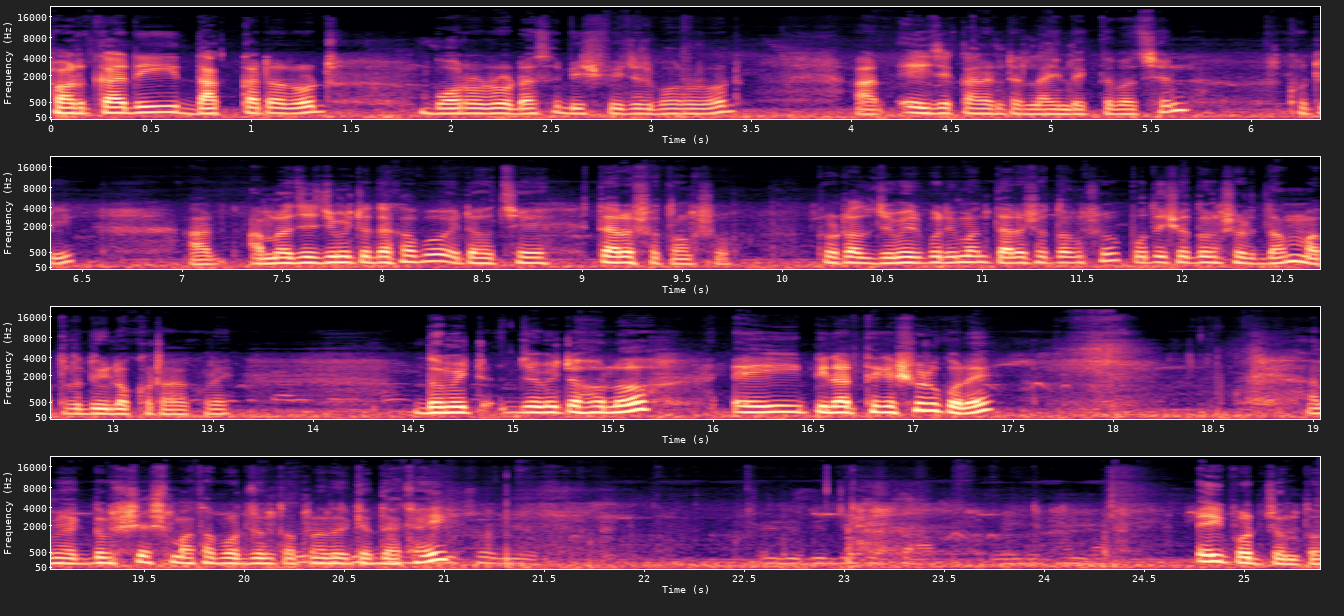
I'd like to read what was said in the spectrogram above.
সরকারি দাগ কাটা রোড বড় রোড আছে বিশ ফিটের বড় রোড। আর এই যে কারেন্টের লাইন দেখতে পাচ্ছেন খুঁটি। আর আমরা যে জমিটা দেখাবো এটা হচ্ছে তেরো শতাংশ। টোটাল জমির পরিমাণ তেরো শতাংশ প্রতি শতাংশের দাম মাত্র দুই লক্ষ টাকা করে। জমিটা জমিটা হলো এই পিলার থেকে শুরু করে আমি একদম শেষ মাথা পর্যন্ত আপনাদেরকে দেখাই। এই পর্যন্ত।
